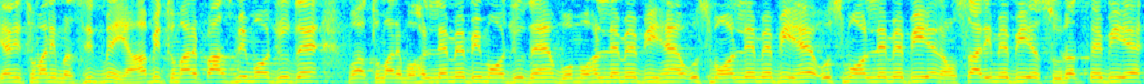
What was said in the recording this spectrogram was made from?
यानी तुम्हारी मस्जिद में यहाँ भी तुम्हारे पास भी मौजूद हैं, वहाँ तुम्हारे मोहल्ले में भी मौजूद हैं, वो मोहल्ले में भी हैं, उस मोहल्ले में भी है, उस मोहल्ले में भी है, नौसारी में भी है, सूरत में भी है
